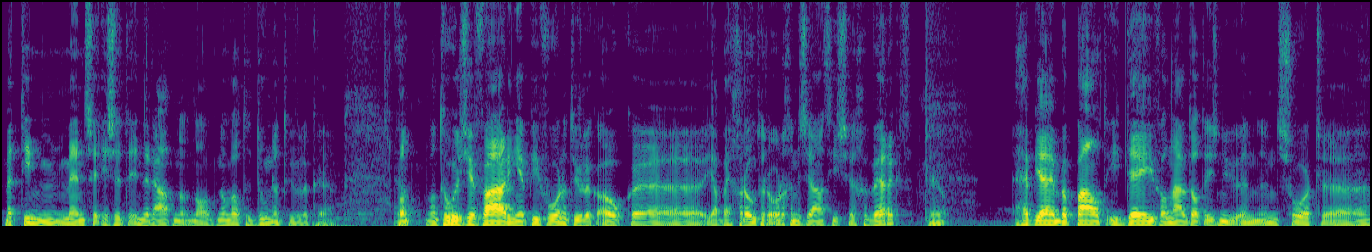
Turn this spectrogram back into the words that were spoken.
Met tien mensen is het inderdaad ook nog wel te doen natuurlijk. Want, want hoe is je ervaring? Je hebt hiervoor natuurlijk ook eh, ja, bij grotere organisaties eh, gewerkt. Ja. heb jij een bepaald idee van, nou dat is nu een, een soort eh,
